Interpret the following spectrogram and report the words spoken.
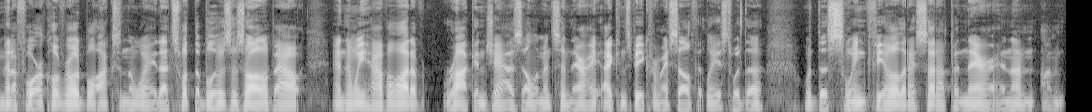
metaphorical roadblocks in the way. That's what the blues is all about. And then we have a lot of rock and jazz elements in there. I, I can speak for myself at least with the with the swing feel that I set up in there, and then I'm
